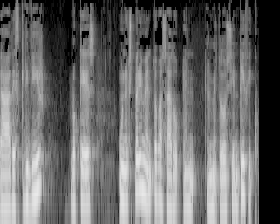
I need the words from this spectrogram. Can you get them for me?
a describir lo que es un experimento basado en el método científico.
